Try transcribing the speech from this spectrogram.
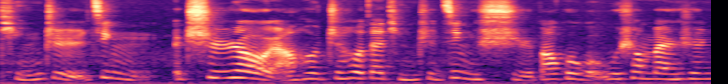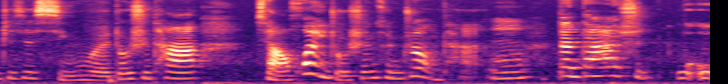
停止进吃肉，然后之后再停止进食，包括裸露上半身这些行为，都是他想要换一种生存状态。嗯，但大家是我我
